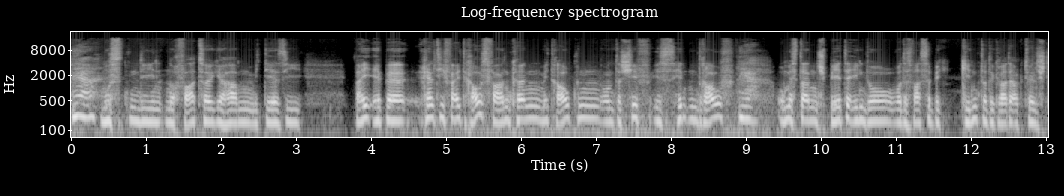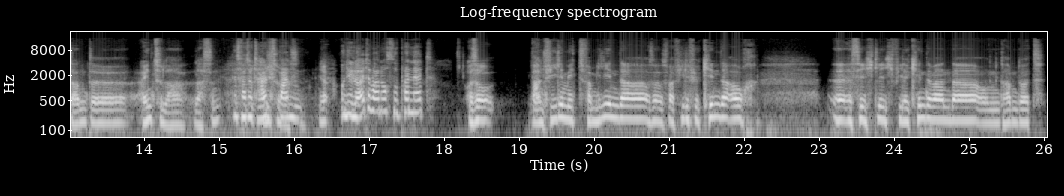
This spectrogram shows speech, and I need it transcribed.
Ja. mussten die noch Fahrzeuge haben, mit der sie bei Ebbe relativ weit rausfahren können mit Raupen und das Schiff ist hinten drauf, Ja. um es dann später irgendwo, wo das Wasser beginnt oder gerade aktuell stand, äh, einzulassen. Das war total spannend. Ja. Und die Leute waren auch super nett. Also waren viele mit Familien da, also es war viel für Kinder auch äh, ersichtlich. Viele Kinder waren da und haben dort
